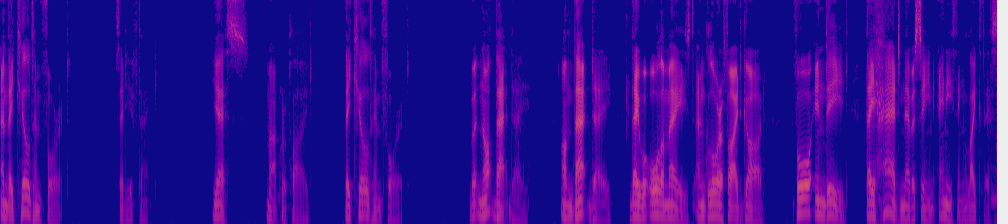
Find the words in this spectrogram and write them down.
And they killed him for it, said Yiftach. Yes, Mark replied, they killed him for it. But not that day. On that day they were all amazed and glorified God for indeed they had never seen anything like this.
